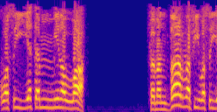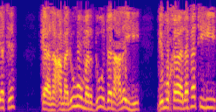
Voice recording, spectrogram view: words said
وصية من الله. فمن ضار في وصيته كان عمله مردودا عليه لمخالفته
